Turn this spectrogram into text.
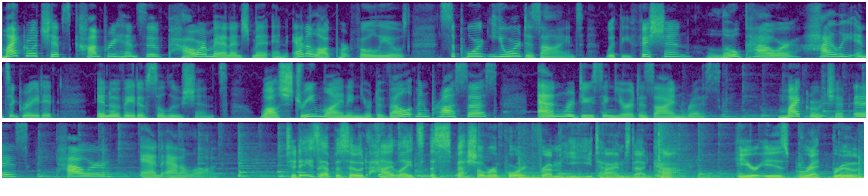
Microchip's comprehensive power management and analog portfolios support your designs with efficient, low power, highly integrated, innovative solutions while streamlining your development process and reducing your design risk. Microchip is power and analog. Today's episode highlights a special report from eetimes.com. Here is Brett Brune,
